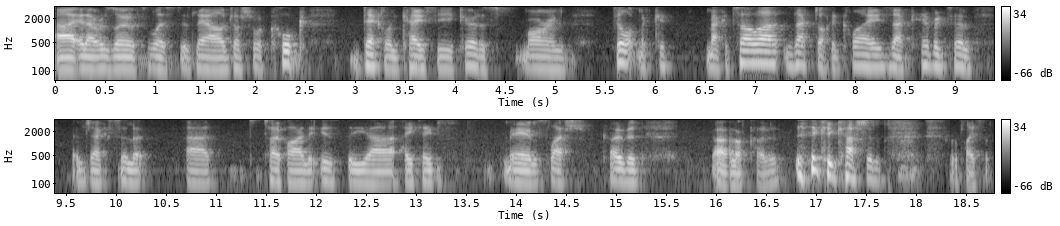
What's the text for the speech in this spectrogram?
Uh, in our reserves list is now Joshua Cook, Declan Casey, Kurtis Morrin, Philip Mc- Makatoa, Zach Dockar-Clay, Zach Heverington, and Jackson uh, Topine is the uh, 18th man slash COVID Oh, not COVID. Concussion replacement.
